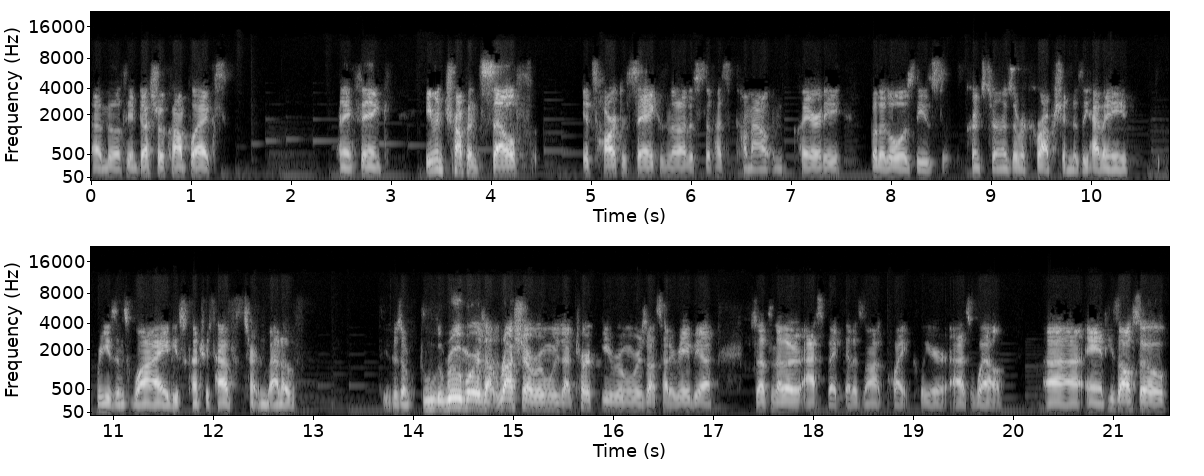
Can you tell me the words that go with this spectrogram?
a military-industrial complex, and I think even Trump himself it's hard to say because none of this stuff has come out in clarity. But there's always these concerns over corruption. Does he have any reasons why these countries have a certain amount of there's rumors about Russia, rumors about Turkey, rumors about Saudi Arabia. So that's another aspect that is not quite clear as well. Uh, and he's also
